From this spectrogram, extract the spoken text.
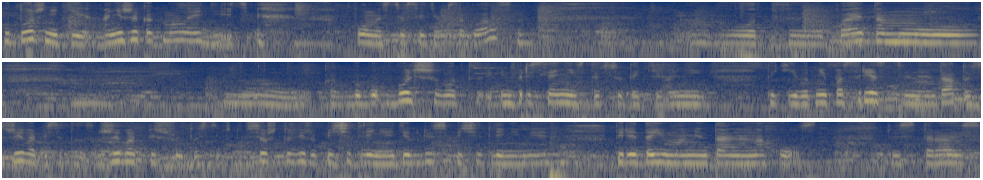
«Художники, они же как малые дети». Полностью с этим согласна. Вот, э, поэтому ну, как бы бо- больше вот импрессионисты все-таки, они такие вот непосредственные, да, то есть живопись, это живо пишу, то есть все, что вижу, впечатления, я делюсь впечатлениями, передаю моментально на холст. То есть стараюсь,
